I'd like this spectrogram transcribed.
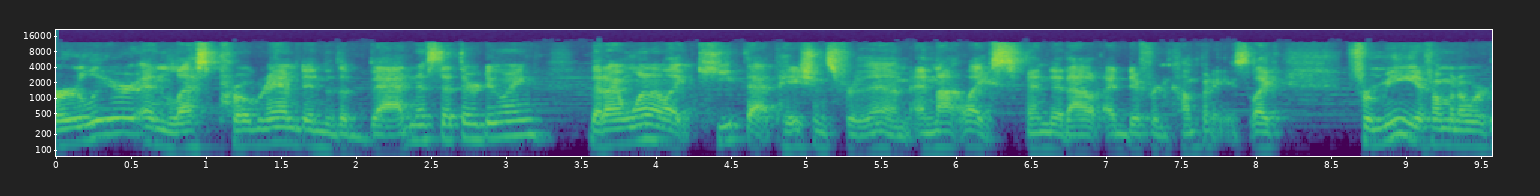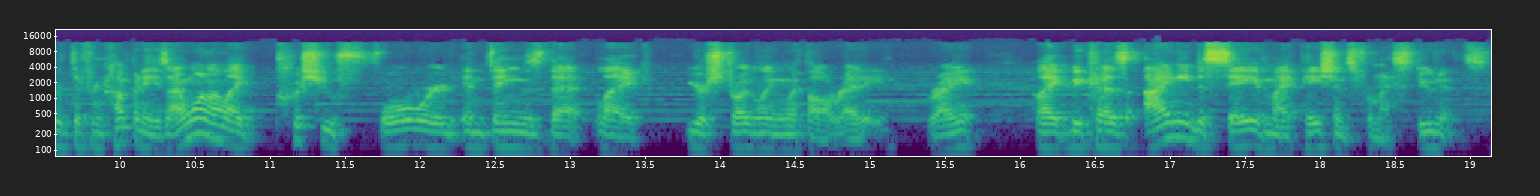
earlier and less programmed into the badness that they're doing that I want to like keep that patience for them and not like spend it out at different companies. Like for me, if I'm going to work with different companies, I want to like push you forward in things that like you're struggling with already, right? Like, because I need to save my patience for my students,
